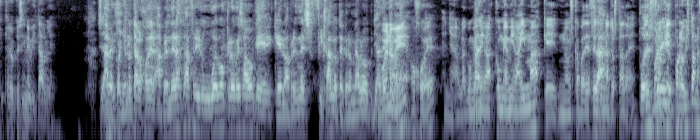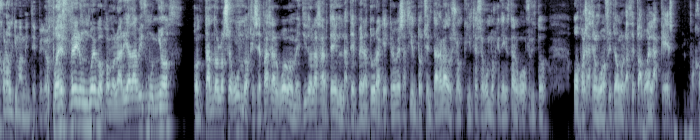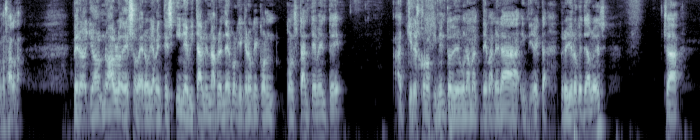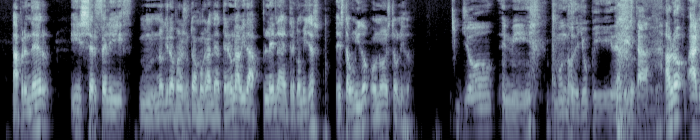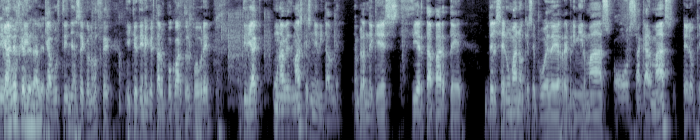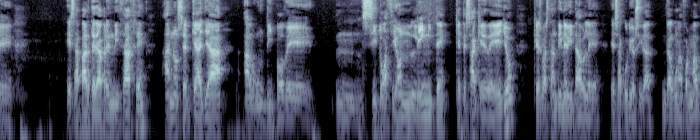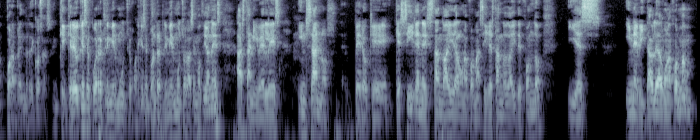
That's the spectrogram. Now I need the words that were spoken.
Creo que es inevitable. Sí, A ver, coño, no te hablo, joder, aprender a freír un huevo creo que es algo que, que lo aprendes fijándote, pero me hablo ya de... Bueno, temas- eh, ojo, eh. Ya habla con mi, Vale. amiga, con mi amiga Inma, que no es capaz de hacer O sea, una tostada, eh. puedes bueno, freír- por lo visto ha mejorado últimamente, pero. Puedes freír un huevo como lo haría David Muñoz, contando los segundos que se pasa el huevo metido en la sartén, la temperatura que creo que es a 180 grados, son 15 segundos que tiene que estar el huevo frito, o puedes hacer un huevo frito como lo hace tu abuela, que es pues como salga. Pero yo no hablo de eso, pero obviamente es inevitable no aprender porque creo que con, constantemente adquieres conocimiento de una de manera indirecta. Pero yo lo que te hablo es, o sea, aprender y ser feliz, mm, no quiero poner un tema muy grande, tener una vida plena, entre comillas, ¿está unido o no está unido? Yo, en mi mundo de yuppie idealista, Hablo a que niveles Agustín, generales. que Agustín ya se conoce y que tiene que estar un poco harto el pobre, diría una vez más que es inevitable. En plan de que es cierta parte del ser humano que se puede reprimir más o sacar más, pero que esa parte de aprendizaje, a no ser que haya algún tipo de mm, situación límite que te saque de ello, que es bastante inevitable esa curiosidad de alguna forma por aprender de cosas. Que creo que se puede reprimir mucho, igual que se pueden reprimir mucho las emociones hasta niveles insanos, pero que, que siguen estando ahí de alguna forma, sigue estando ahí de fondo y es inevitable de alguna forma,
